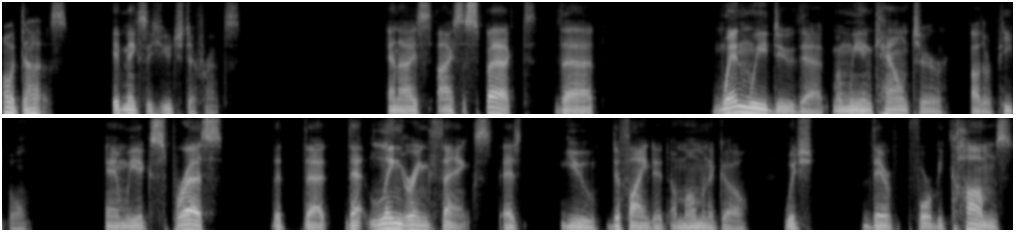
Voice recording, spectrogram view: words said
Oh, it does. It makes a huge difference. And I I suspect that when we do that, when we encounter other people and we express that that that lingering thanks as you defined it a moment ago which therefore becomes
